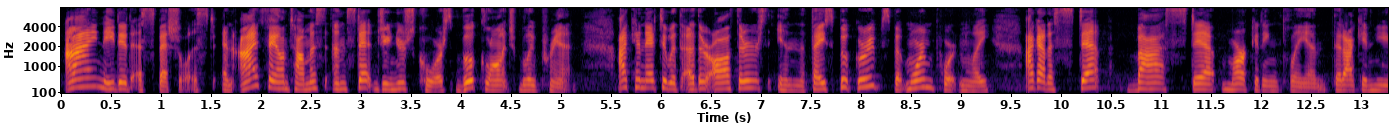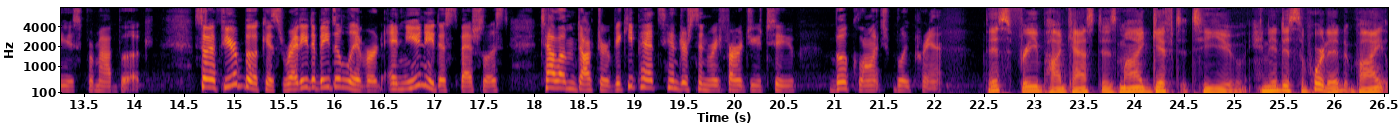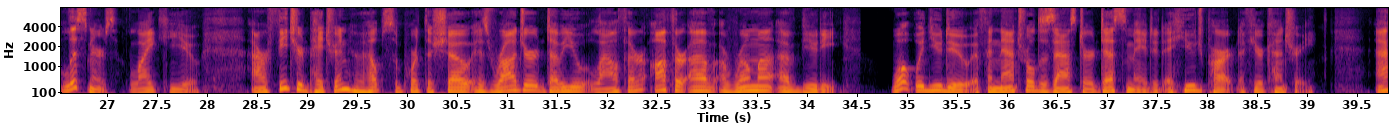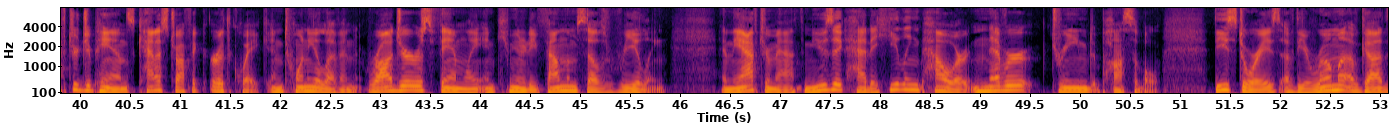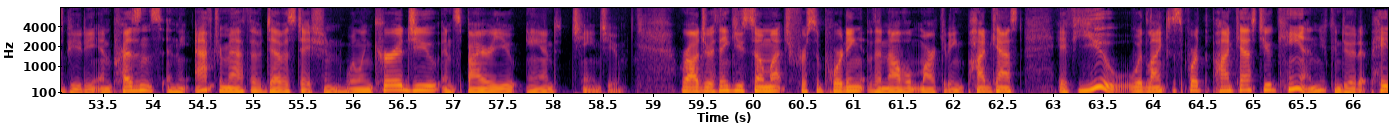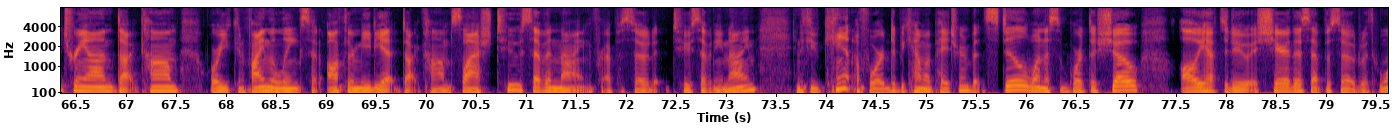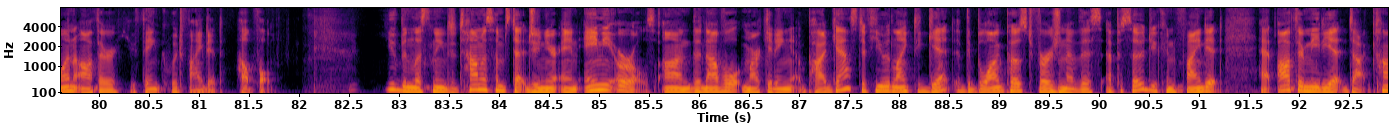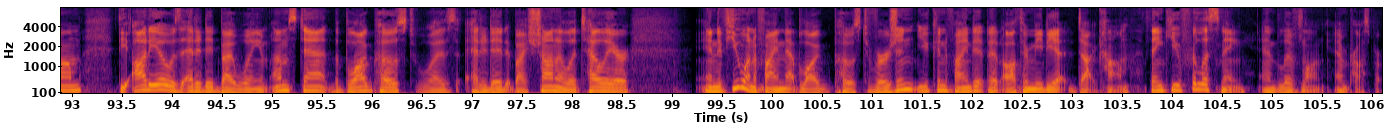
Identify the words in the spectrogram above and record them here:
I needed a specialist, and I found Thomas Umstattd Jr.'s course, Book Launch Blueprint. I connected with other authors in the Facebook groups, but more importantly, I got a step by step marketing plan that I can use for my book. So if your book is ready to be delivered and you need a specialist, tell them Dr. Vicki Pets Henderson referred you to Book Launch Blueprint. This free podcast is my gift to you, and it is supported by listeners like you. Our featured patron who helps support the show is Roger W. Lowther, author of Aroma of Beauty. What would you do if a natural disaster decimated a huge part of your country? After Japan's catastrophic earthquake in 2011, Roger's family and community found themselves reeling. In the aftermath, music had a healing power never dreamed possible. These stories of the aroma of God's beauty and presence in the aftermath of devastation will encourage you, inspire you, and change you. Roger, thank you so much for supporting the Novel Marketing Podcast. If you would like to support the podcast, you can. You can do it at patreon.com or you can find the links at authormedia.com slash 279 for episode 279. And if you can't afford to become a patron but still want to support the show, all you have to do is share this episode with one author you think would find it helpful. You've been listening to Thomas Umstattd Jr. and Amy Earls on the Novel Marketing Podcast. If you would like to get the blog post version of this episode, you can find it at authormedia.com. The audio was edited by William Umstattd. The blog post was edited by Shauna Letellier. And if you want to find that blog post version, you can find it at authormedia.com. Thank you for listening and live long and prosper.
